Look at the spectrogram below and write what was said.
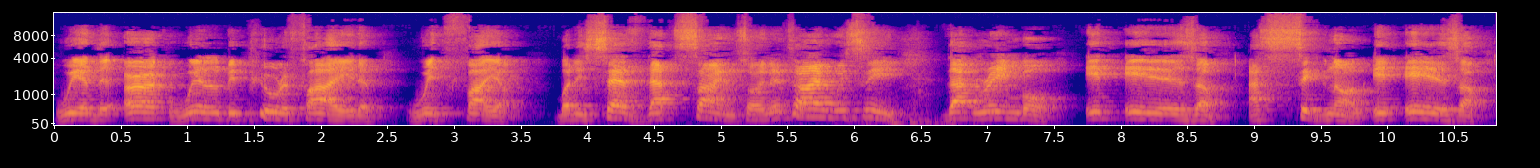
where the earth will be purified with fire. But it says that sign. So anytime we see that rainbow, it is a, a signal. It is a,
